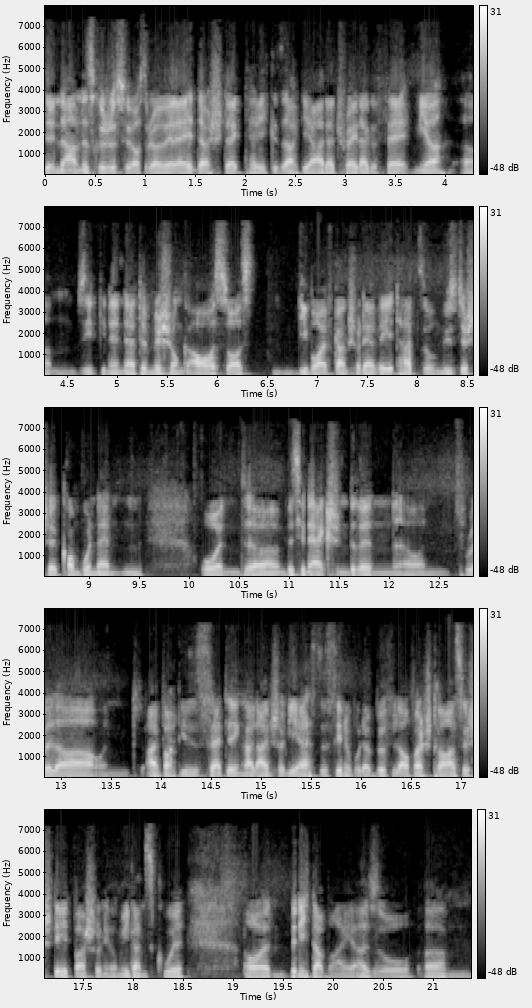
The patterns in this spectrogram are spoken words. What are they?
den Namen des Regisseurs oder wer dahinter steckt, hätte ich gesagt, ja, der Trailer gefällt mir, ähm, sieht wie eine nette Mischung aus, so aus, wie Wolfgang schon erwähnt hat, so mystische Komponenten und äh, ein bisschen Action drin und Thriller und einfach dieses Setting, allein schon die erste Szene, wo der Büffel auf der Straße steht, war schon irgendwie ganz cool und bin ich dabei. Also ähm,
